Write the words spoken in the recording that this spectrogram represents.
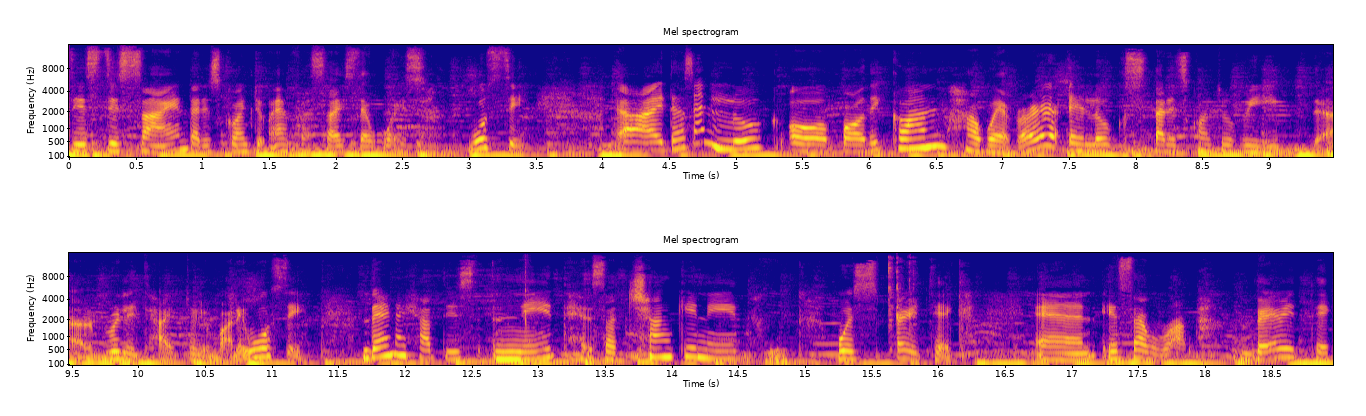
this design that is going to emphasize the waist. We'll see uh, it doesn't look a bodycon however it looks that it's going to be uh, really tight to your body. We'll see. Then I have this knit. It's a chunky knit with very thick and it's a wrap. Very thick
